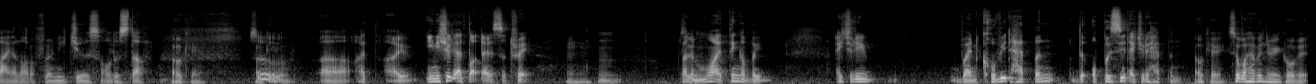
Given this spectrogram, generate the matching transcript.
buy a lot of furnitures, all the stuff. Okay. So Okay. uh, I, I initially I thought that it's a trade, Mhm. Mm. but So- the more I think about it, actually, when COVID happened, the opposite actually happened. Okay. So, what happened during COVID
